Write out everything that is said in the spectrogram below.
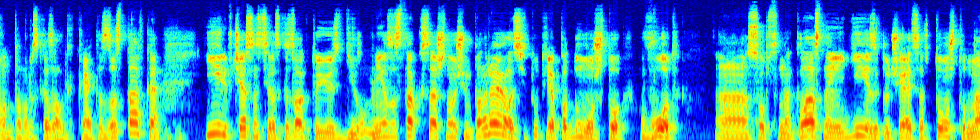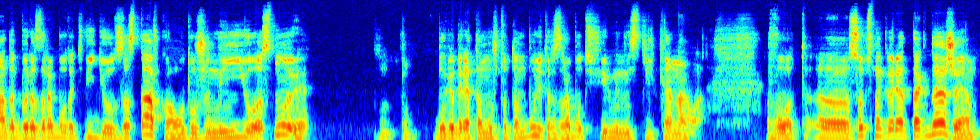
Он там рассказал, какая то заставка, и в частности рассказал, кто ее сделал. Мне заставка Сашина очень понравилась, и тут я подумал, что вот, собственно, классная идея заключается в том, что надо бы разработать видеозаставку, а вот уже на ее основе благодаря тому, что там будет, разработать фирменный стиль канала. Вот, э, собственно говоря, тогда же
